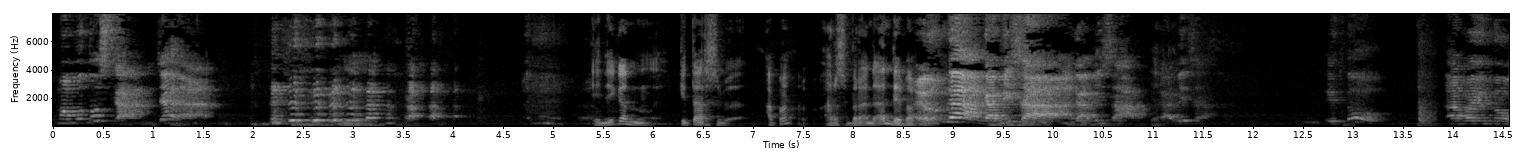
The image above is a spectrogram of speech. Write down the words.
memutuskan. Jangan. Iya. Ini kan kita harus apa? Harus berandai-andai Eh, Bapak. enggak, enggak bisa, enggak bisa, enggak bisa. Itu apa itu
